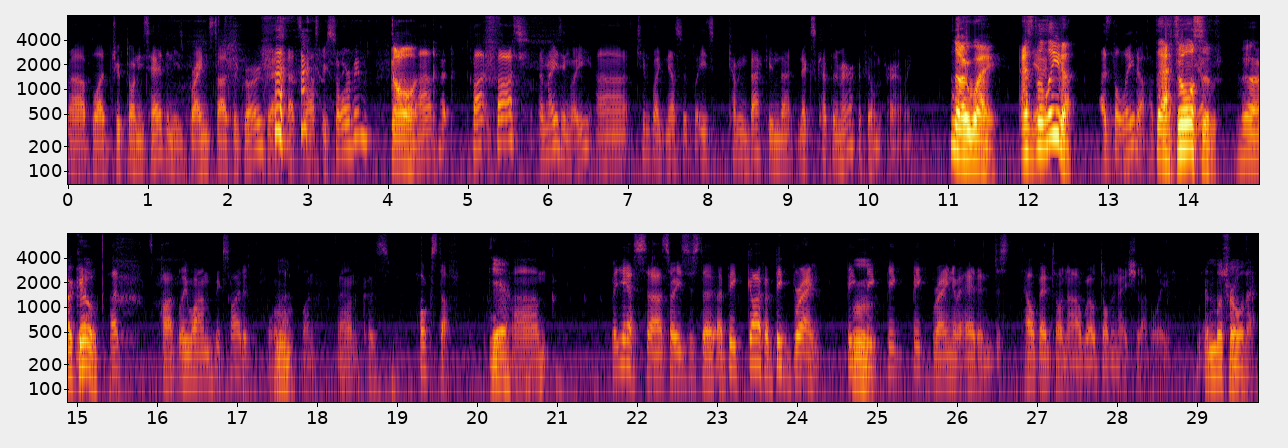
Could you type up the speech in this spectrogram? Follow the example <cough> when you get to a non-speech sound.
Uh, blood dripped on his head and his brain started to grow, and that's the last we saw of him. <laughs> God. Uh, but, but, but amazingly, uh, Tim Blake Nelson he's coming back in that next Captain America film apparently no way. As the leader. as the leader. That's awesome. Oh, Yep. cool. That's partly why I'm excited for Mm. that one because Hulk stuff. Yeah. Um, but yes, uh, so he's just a, a big guy with a big brain, big, Mm. big, big, big brain of a head, and just hell bent on uh, world domination, I believe. And what's wrong with that?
